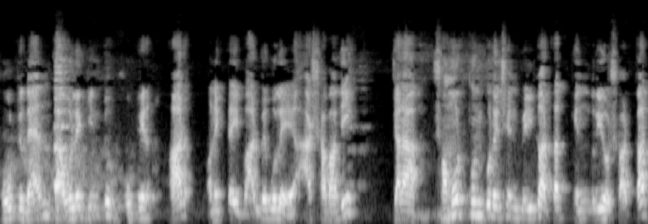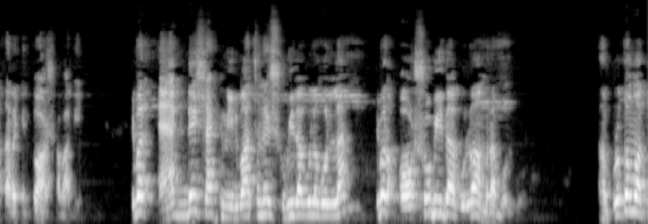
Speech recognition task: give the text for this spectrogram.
ভোট দেন, তাহলে কিন্তু ভোটের হার অনেকটাই বাড়বে বলে আশাবাদী। যারা সমর্থন করেছেন বিলকে, অর্থাৎ কেন্দ্রীয় সরকার, তারা কিন্তু আশাবাদী। এবার এক দেশ এক নির্বাচনের সুবিধাগুলো বললাম, এবার অসুবিধাগুলো আমরা বলব। প্রথমত,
